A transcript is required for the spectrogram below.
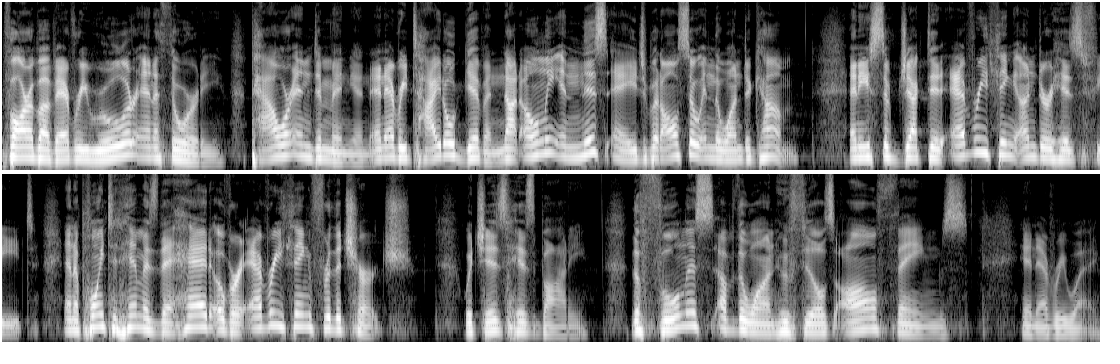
far above every ruler and authority, power and dominion, and every title given, not only in this age, but also in the one to come. And he subjected everything under his feet and appointed him as the head over everything for the church, which is his body, the fullness of the one who fills all things in every way.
